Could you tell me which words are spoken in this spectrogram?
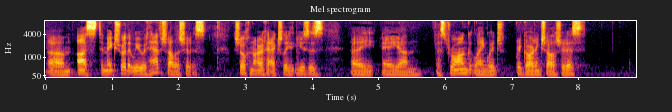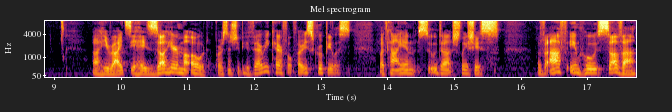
um, us to make sure that we would have Shalosh Shulus. Shulchan Aruch actually uses a, a, um, a strong language regarding Shalosh uh, he writes, Yehe Zahir Ma'od. Person should be very careful, very scrupulous. Lakayim Suda Shlishis. V'af imhu Sava,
